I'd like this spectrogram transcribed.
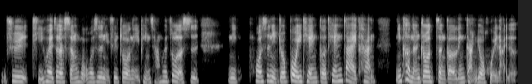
你去体会这个生活，或是你去做你平常会做的事，你或是你就过一天，隔天再看，你可能就整个灵感又回来了。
